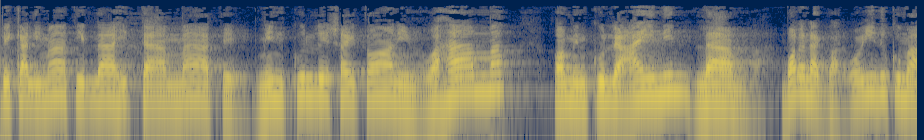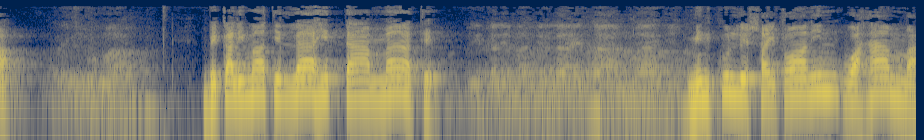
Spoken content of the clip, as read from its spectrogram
বেকালিমাতে মিনকুল্লে শৈতানিন ওয়াহাম্মা অমিনকুল্লে আইনিন লাম্মা বলেন একবার ওইদ কুমা বেকালিমাতিল্লাহি তাম্মাতে। মিনকুল্লে শৈতানিন ওয়াহাম্মা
